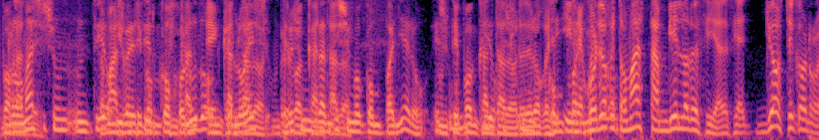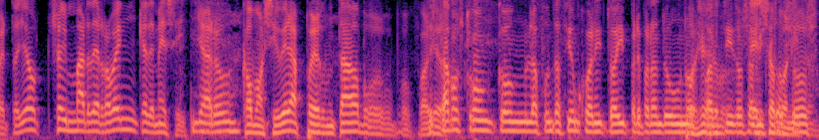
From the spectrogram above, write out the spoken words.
Tomás es un, tío, iba a decir cojonudo, que lo es, pero es un grandísimo compañero compañero. Un, tipo encantador, de lo que compañero... Y recuerdo que Tomás también lo decía, decía, yo estoy con Roberto, yo soy más de Robén que de Messi. Claro. Como si hubieras preguntado por, Estamos con, con, la Fundación Juanito ahí preparando unos pues partidos amistosos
